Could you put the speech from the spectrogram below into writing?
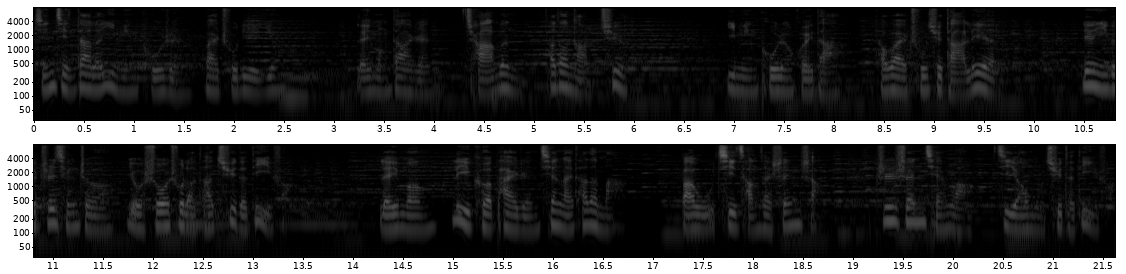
仅仅带了一名仆人外出猎鹰，雷蒙大人查问他到哪儿去了。一名仆人回答。他外出去打猎了。另一个知情者又说出了他去的地方。雷蒙立刻派人牵来他的马，把武器藏在身上，只身前往季尧姆去的地方。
